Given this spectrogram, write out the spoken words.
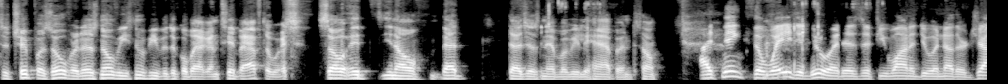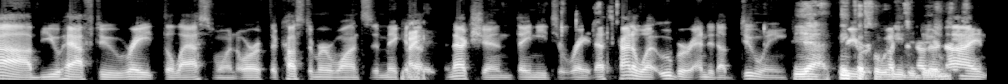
the trip was over. There's no reason for people to go back and tip afterwards. So it you know that that just never really happened. So I think the way to do it is if you want to do another job, you have to rate the last one, or if the customer wants to make another Right. connection, they need to rate. That's kind of what Uber ended up doing. yeah. I think that's what we need to another do. nine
